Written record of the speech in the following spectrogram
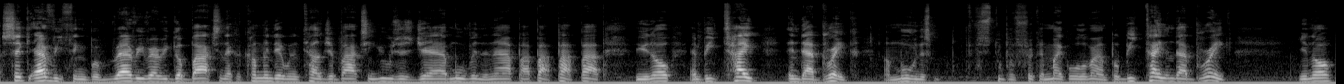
sick everything, but very, very good boxing that could come in there with intelligent boxing, use his jab, moving the now, pop, pop, pop, pop, you know, and be tight in that break. I'm moving this stupid freaking mic all around, but be tight in that break, you know,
